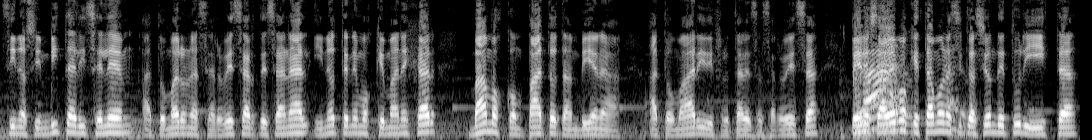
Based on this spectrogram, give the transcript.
si nos invita el ICELEM a tomar una cerveza artesanal y no tenemos que manejar, vamos con Pato también a, a tomar y disfrutar esa cerveza, pero Claro, sabemos que estamos en una claro. situación de turista,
